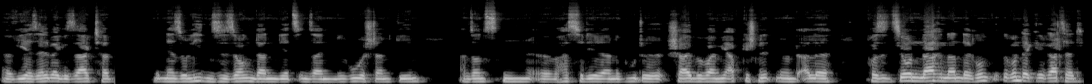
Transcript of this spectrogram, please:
äh, wie er selber gesagt hat, mit einer soliden Saison dann jetzt in seinen Ruhestand gehen. Ansonsten äh, hast du dir da eine gute Scheibe bei mir abgeschnitten und alle Positionen nacheinander run runtergerattert.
